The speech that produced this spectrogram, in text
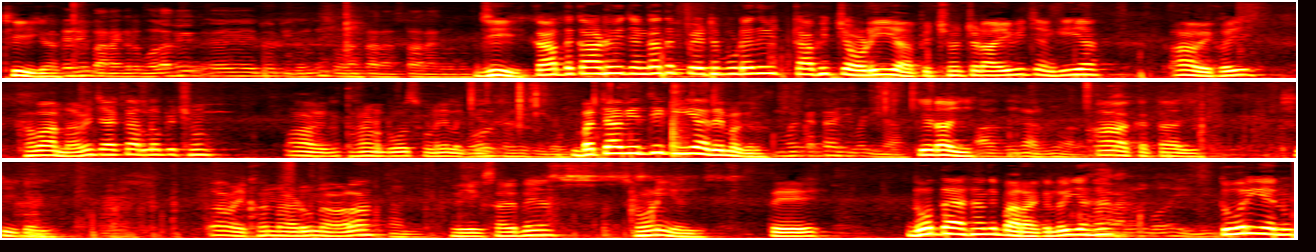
ਠੀਕ ਆ। ਫਿਰ ਵੀ 12 ਕਿਲੋ ਬੋਲਾ ਕਿ ਇਹ ਝੋਟੀ ਕਰੂਗੀ 16 17 17 ਕਿਲੋ ਜੀ ਕੱਦ ਕਾਠ ਵੀ ਚੰਗਾ ਤੇ ਪਿੱਠ ਪੂੜੇ ਦੀ ਵੀ ਕਾਫੀ ਚੌੜੀ ਆ ਪਿੱਛੋਂ ਚੜਾਈ ਵੀ ਚੰਗੀ ਆ। ਆਹ ਵੇਖੋ ਜੀ ਹਵਾਨਾ ਵੀ ਚੈੱਕ ਕਰ ਲਓ ਪਿੱਛੋਂ। ਆਹ ਵੇਖੋ ਥਾਣ ਬਹੁਤ ਸੋਹਣੇ ਲੱਗੇ। ਬਹੁਤ ਠੰਡੀ ਚੀਜ਼ ਹੈ ਬੱਚਾ ਵੀਰ ਜੀ ਕੀ ਆ ਇਹਦੇ ਮਗਰ? ਮੈਂ ਕੱਟਾ ਜੀ ਭਾਜੀ ਆ ਕਿਹੜਾ ਜੀ? ਆ ਨਾਲ ਆਹ ਕੱਟਾ ਜੀ। ਠੀਕ ਹੈ ਜੀ। ਆਹ ਵੇਖੋ ਨਾੜੂ ਨਾਲ ਆ। ਹਾਂਜੀ। ਵੇਖ ਸਕਦੇ ਆ ਸੋਹਣੀ ਆ ਜੀ। ਤੇ ਦੁੱਧ ਐਸਾਂ ਤੇ 12 ਕਿਲੋ ਹੀ ਆ ਇਹ 12 ਕਿਲੋ ਬੋਲਾ ਜੀ। ਤੋਰੀ ਇਹਨੂੰ?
